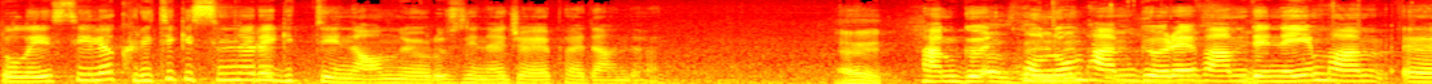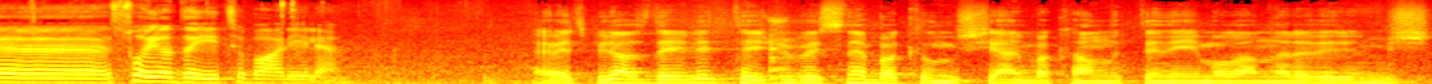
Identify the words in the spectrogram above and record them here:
Dolayısıyla kritik isimlere gittiğini anlıyoruz yine CHP'den de. Evet. Hem gö- konum hem görev hem deneyim hem e, soyadı itibariyle. Evet biraz devlet tecrübesine bakılmış yani bakanlık deneyimi olanlara verilmiş.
